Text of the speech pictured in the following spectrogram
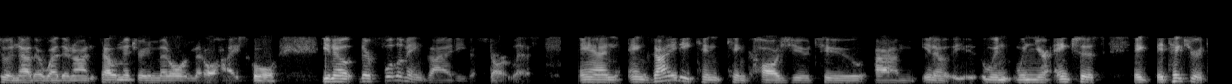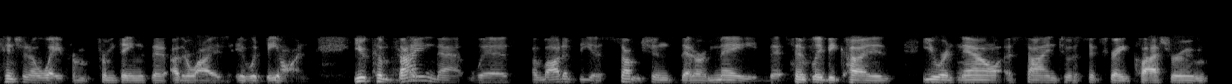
to another, whether or not it's elementary to middle or middle high school, you know, they're full of anxiety to start with. And anxiety can can cause you to, um, you know, when when you're anxious, it, it takes your attention away from from things that otherwise it would be on. You combine that with a lot of the assumptions that are made that simply because you are now assigned to a sixth grade classroom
